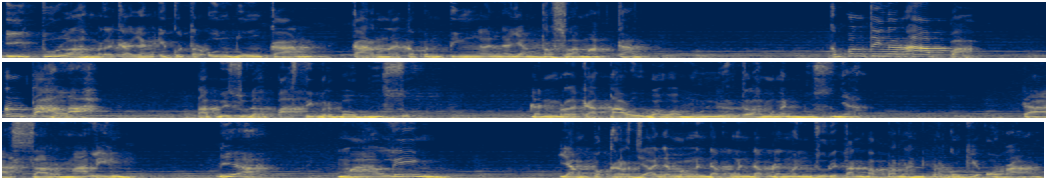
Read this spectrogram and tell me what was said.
Itulah mereka yang ikut teruntungkan karena kepentingannya yang terselamatkan. Kepentingan apa? Entahlah tapi sudah pasti berbau busuk. Dan mereka tahu bahwa Munir telah mengendusnya. Dasar maling. Ya, maling. Yang pekerjaannya mengendap-endap dan mencuri tanpa pernah dipergoki orang.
